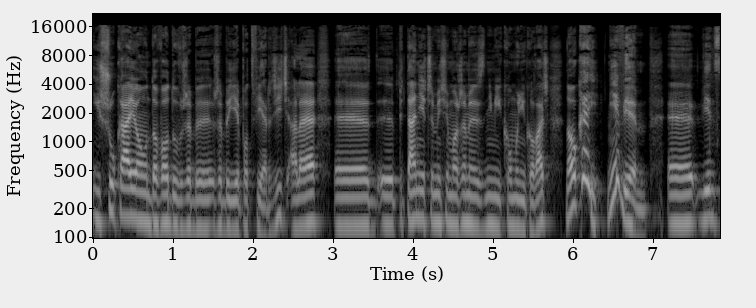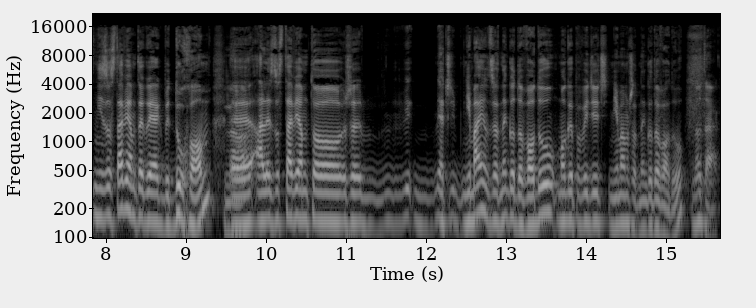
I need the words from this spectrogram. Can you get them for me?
i szukają dowodów, żeby, żeby je potwierdzić, ale pytanie, czy my się możemy z nimi komunikować, no okej, nie wiem. Więc nie zostawiam tego jakby duchom, No. e, ale zostawiam to, że znaczy, nie mając żadnego dowodu, mogę powiedzieć, nie mam żadnego dowodu. No tak.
